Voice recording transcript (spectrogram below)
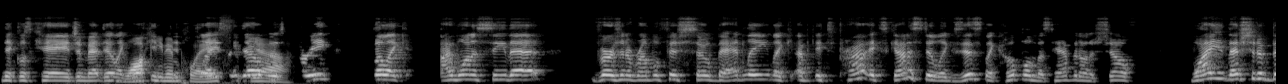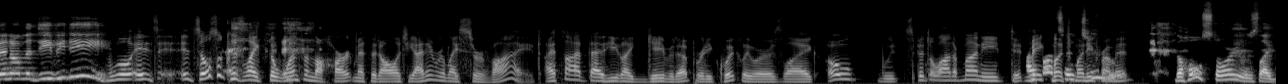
Nicolas Cage and Matt Dillon like Walking walking, in place, like, down the yeah. street. But like, I want to see that version of Rumblefish so badly. Like, uh, it's pro- it's got to still exist. Like, Coppola must have it on a shelf. Why that should have been on the DVD? Well, it's it's also because like the one from the Heart methodology, I didn't realize survived. I thought that he like gave it up pretty quickly. Where it's like, oh, we spent a lot of money, didn't make much so, money from it. the whole story was like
